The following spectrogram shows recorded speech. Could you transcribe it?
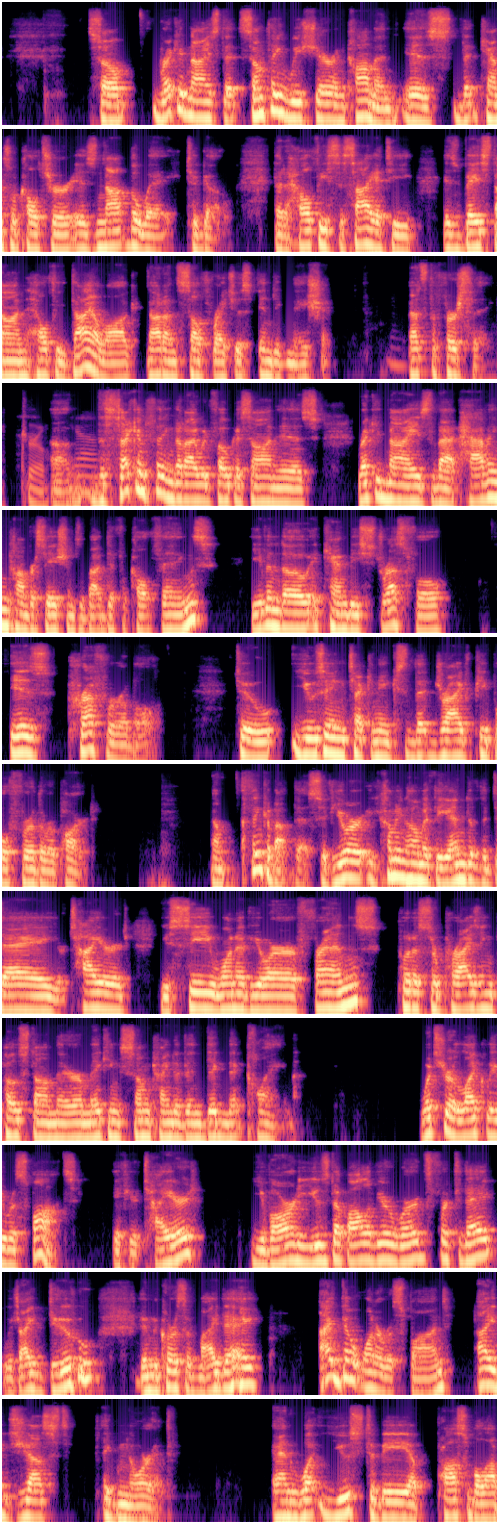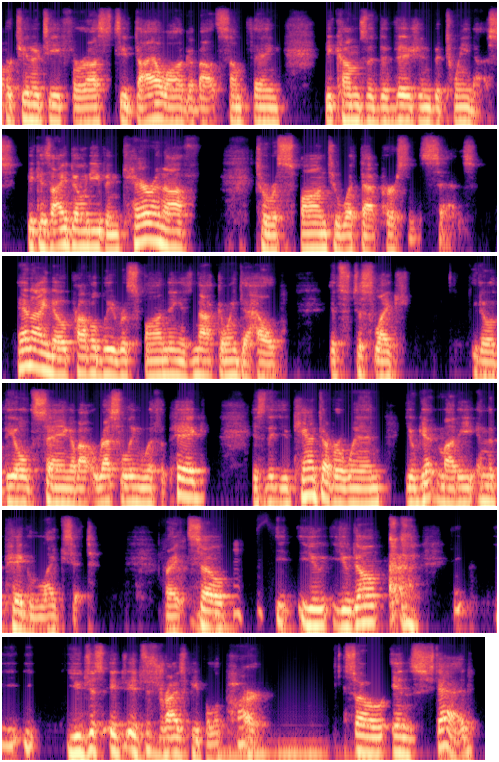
So recognize that something we share in common is that cancel culture is not the way to go. That a healthy society is based on healthy dialogue, not on self righteous indignation. That's the first thing. True. Um, yeah. The second thing that I would focus on is recognize that having conversations about difficult things, even though it can be stressful, is preferable to using techniques that drive people further apart. Now, think about this. If you're coming home at the end of the day, you're tired, you see one of your friends put a surprising post on there making some kind of indignant claim. What's your likely response? If you're tired, you've already used up all of your words for today, which I do in the course of my day, I don't want to respond. I just ignore it. And what used to be a possible opportunity for us to dialogue about something becomes a division between us because I don't even care enough to respond to what that person says. And I know probably responding is not going to help. It's just like, you know, the old saying about wrestling with a pig is that you can't ever win you'll get muddy and the pig likes it right so you you don't you just it, it just drives people apart so instead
